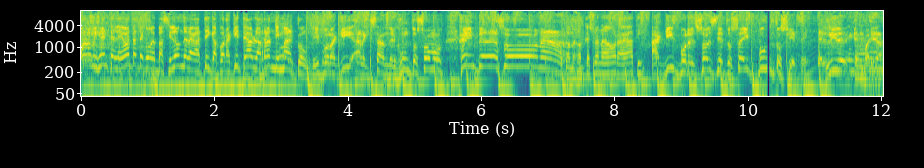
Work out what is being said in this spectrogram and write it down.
Hola mi gente, levántate con el vacilón de la gatica. Por aquí te habla Randy Malcolm. Y por aquí, Alexander. Juntos somos gente de zona. Lo mejor que suena ahora, Gati. Aquí por el Sol 106.7, el líder en variedad.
